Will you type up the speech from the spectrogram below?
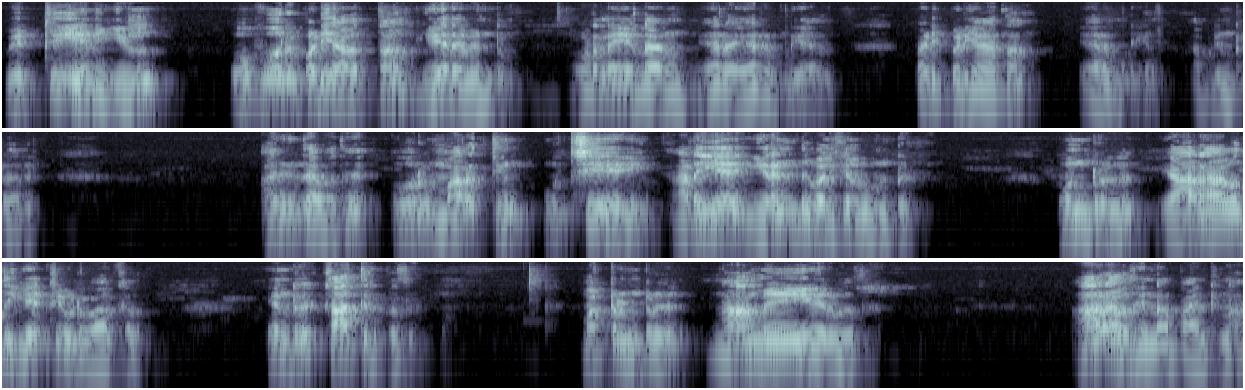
வெற்றி ஏணியில் ஒவ்வொரு படியாகத்தான் ஏற வேண்டும். உடனே எல்லாரும் ஏற ஏற முடியாது. படிப்படியாக தான் ஏற முடியும் அப்படின்றாரு. ஐந்தாவது ஒரு மரத்தின் உச்சியை அடைய இரண்டு வழிகள் உண்டு. ஒன்று யாராவது ஏற்றி விடுவார்கள் என்று காத்திருப்பது. மற்றொன்று நாமே ஏறுவது. ஆறாவது என்ன பாயிண்ட்னா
